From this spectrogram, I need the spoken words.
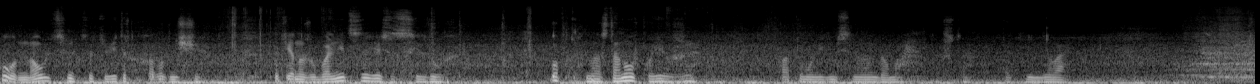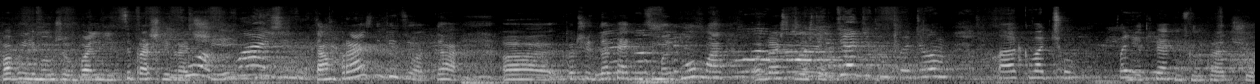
Холодно на улице, кстати, ветер холоднищий. Вот я нахожу в больнице, я сейчас иду оп, на остановку и уже потом увидимся дома. Так что такие дела. Побыли мы уже в больнице, прошли врачей. Там праздник идет, да. А, Короче, до пятницы мы дома. Врач сказал, что... Дядиком пойдем а, к врачу. Нет, в пятницу к врачу.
